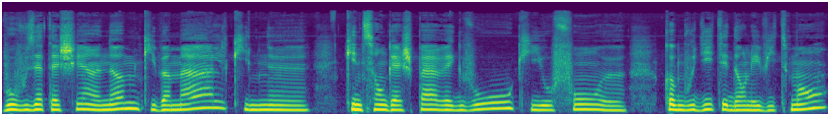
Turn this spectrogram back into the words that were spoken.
vous vous attachez à un homme qui va mal, qui ne, qui ne s'engage pas avec vous, qui au fond, euh, comme vous dites, est dans l'évitement.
